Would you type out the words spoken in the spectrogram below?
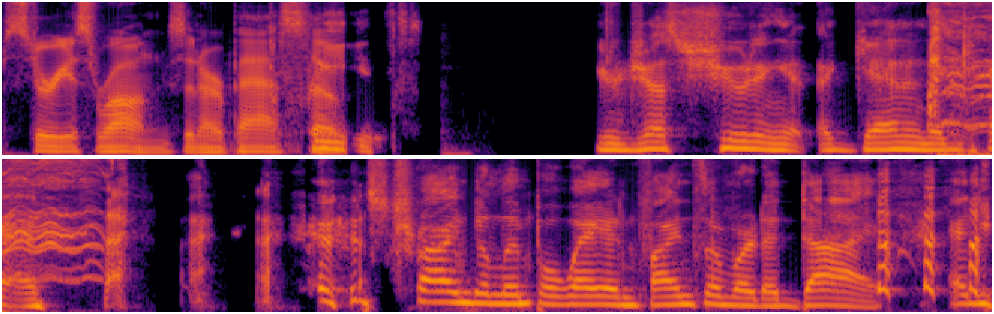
serious wrongs in our past. So Please, you're just shooting it again and again, and it's trying to limp away and find somewhere to die, and you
